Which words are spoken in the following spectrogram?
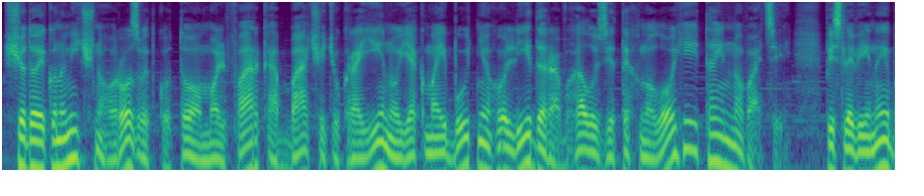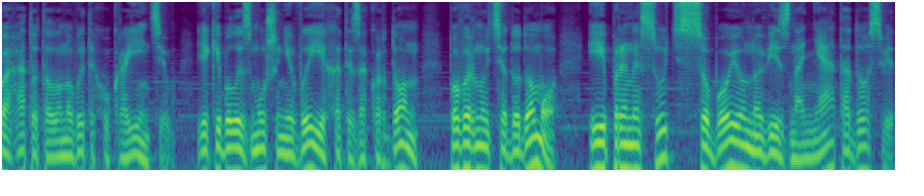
Щодо економічного розвитку, то Мольфарка бачить Україну як майбутнього лідера в галузі технологій та інновацій. Після війни багато талановитих українців, які були змушені виїхати за кордон, повернуться додому і принесуть з собою нові знання та досвід.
